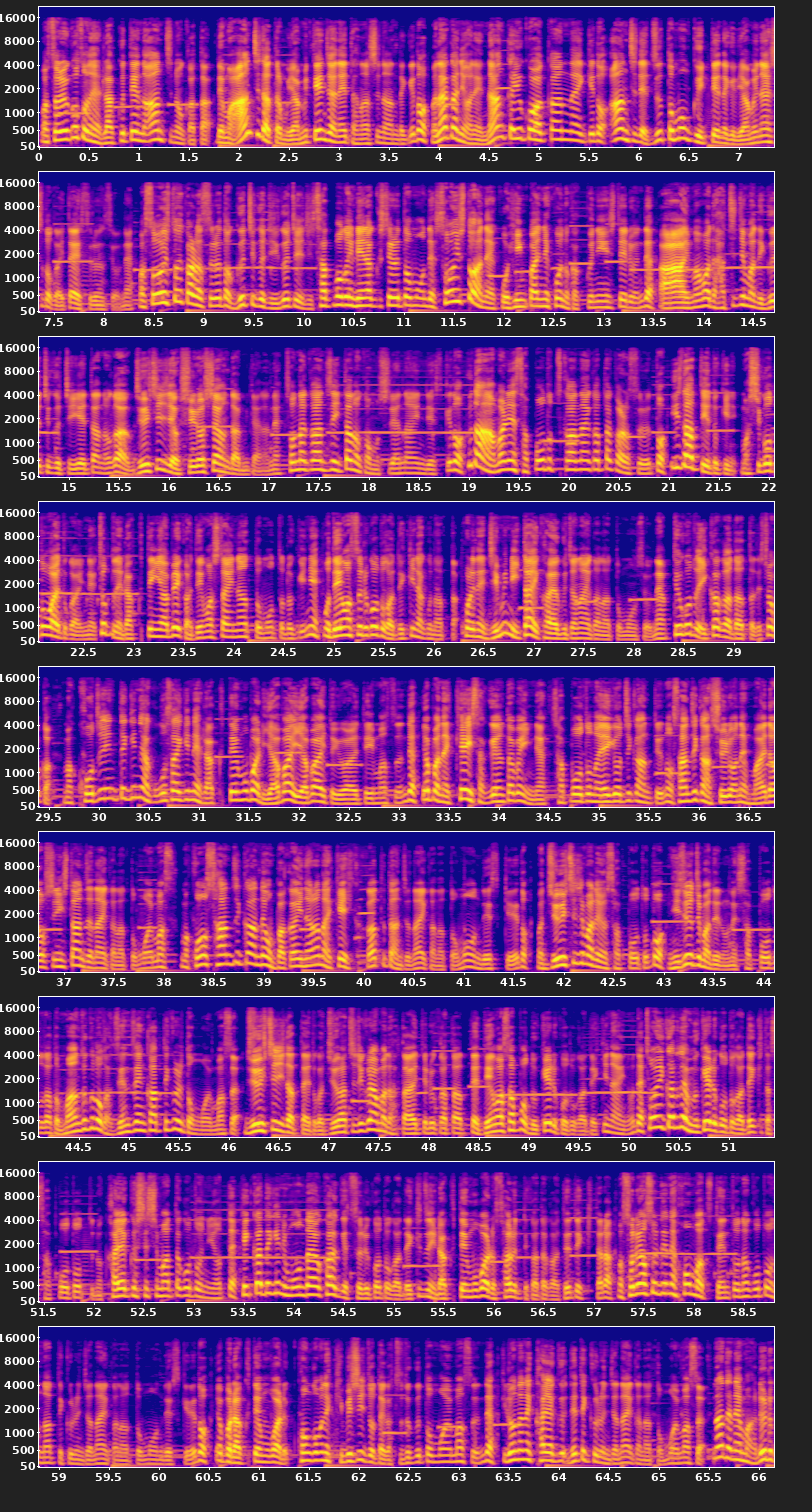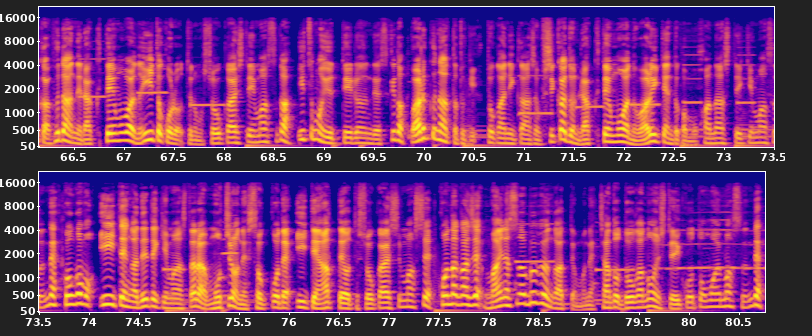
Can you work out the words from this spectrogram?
まあ、それこそね、楽天のアンチの方、でもアンチだったらもうやめてんじゃねえって話なんだけど、まあ、中にはね、なんかよくわかんないけど、アンチでずっと文句言ってんだけど、やめない人とかいたりするんですよね。まあ、そういう人からすると、ぐちぐちぐちぐちサポートに連絡してると思うんで、そういう人はね、こう頻繁に、こういうの確認してるんで、ああ、今まで8時までぐちぐち言えたのが11時で終了しちゃうんだみたいなね、そんな感じでいたのかもしれないんですけど、普段あまりね、サポート使わない方からすると、いざっていう時に、まあ、仕事終わりとかにね、ちょっとね、楽天やべえから電話したいなと思った時に、もう電話することができなくなった。これね、地味に痛い火薬じゃないかなと思うんですよね。ということでいかがだったでしょうかまあ、個人的にはここ最近ね、楽天モバイルやばいやばいと言われていますんで、やっぱね、経費削減のためにね、サポートの営業時間っていうのを3時間終了ね、前倒しにしたんじゃないかなと思います。まあ、この3時間でも馬鹿にならない経費かかってたんじゃないかなと思うんですけれど、まあ、17時までのサポートと20時までのね、サポートだと満足度が全然変わってくると思います。17時だったりとか18時ぐらいまで働いてる方って電話サポート受けることができないので、そういう方でも受けることができたサポートっていうのを解約してしまったことによって、結果的に問題を解決することができずに楽天モバイルを去るって方が出てきたら、まあ、それはそれでね、本末転倒なことになってくるんじゃないかなと思うんですけれど、やっぱ楽天モバイル、今後もね、厳しい状態が続くと思いますんで、いろんなね、解約出てくるんじゃないかなと思います。なんでね、まあ、ルルカ普段ね、楽天モバイルのいいところっていうのも紹介していますが、いつも言っているんですけど、悪くなった時とかに関してもしっかりと、ね、楽天モバイルの悪い点とかもお話していきますんで、今後もいい点が出てきましたら、もちろんね、速攻でいい点あったよって紹介しまして、こんな感じでマイナスの部分があってもね、ちゃんと動画のオンしていこうと思いますんで、よ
